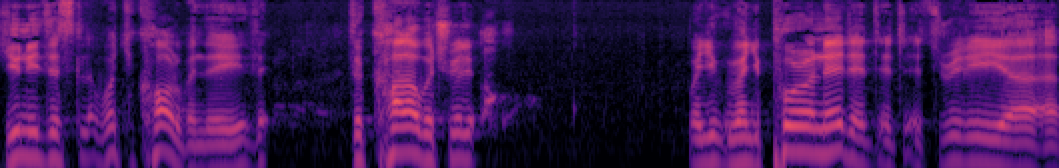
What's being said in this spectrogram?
You need this, what you call it, when the, the, the color which really, when you, when you pour on it, it, it it's really uh,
